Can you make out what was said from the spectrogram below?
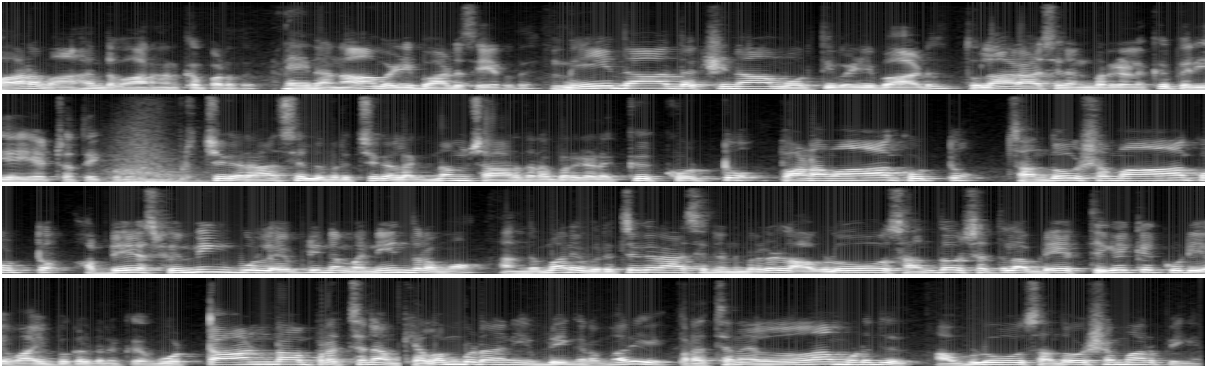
வாரமாக இந்த வாரம் இருக்கப்படுது. ஏன்னா நான் வழிபாடு செய்யறது மேதா தட்சிணாமூர்த்தி வழிபாடு துளாராசி நண்பர்களுக்கு பெரிய ஏற்றத்தை கொடுக்கும். விருச்சிக ராசியில் விருச்சிக லக்னம் சார்ந்த நபர்களுக்கு கொட்டும் பணமாக கொட்டும் சந்தோஷமா கொட்டும். அப்படியே ஸ்விம்மிங் பூலில் எப்படி நம்ம நீந்துறோமோ அந்த மாதிரி விருச்சிக ராசி நண்பர்கள் அவ்வளோ சந்தோஷத்தில் அப்படியே திகைக்கக்கூடிய வாய்ப்புகள் இருக்கு. ஒட்டாண்டா பிரச்சனை கிளம்புடா நீ அப்படிங்கிற மாதிரி பிரச்சனை எல்லாம் முடிஞ்சது. அவ்வளோ சந்தோஷமா இருப்பீங்க.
